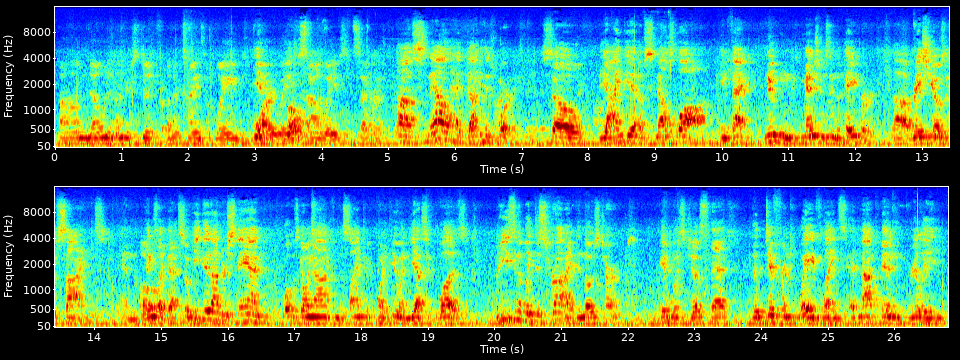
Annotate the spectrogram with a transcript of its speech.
um, known and understood for other kinds of waves, Yeah. water waves, Oh. sound waves, etc.? Uh, Snell had done his work. So the idea of Snell's law, in fact, Newton mentions in the paper uh, ratios of sines and things Oh. like that. So he did understand what was going on from the scientific point of view, and yes, it was reasonably described in those terms. It was just that the different wavelengths had not been really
